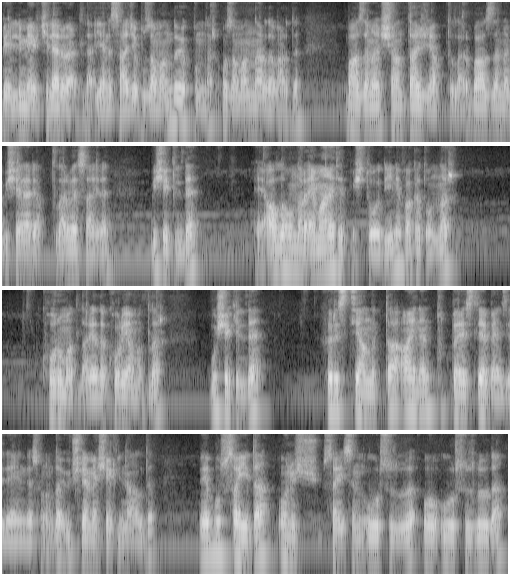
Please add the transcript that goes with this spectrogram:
belli mevkiler verdiler. Yani sadece bu zamanda yok bunlar. O zamanlar da vardı. Bazılarına şantaj yaptılar. Bazılarına bir şeyler yaptılar vesaire. Bir şekilde e, Allah onlara emanet etmişti o dini fakat onlar korumadılar ya da koruyamadılar. Bu şekilde Hristiyanlıkta aynen putperestliğe benzedi eninde sonunda. Üçleme şeklini aldı. Ve bu sayıda 13 sayısının uğursuzluğu, o uğursuzluğu da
